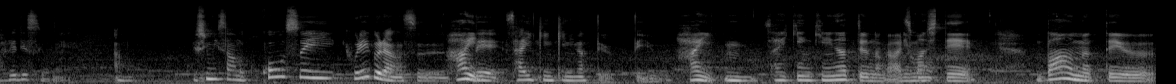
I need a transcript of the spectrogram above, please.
あれですよね。あの吉見さんあの香水フレグランスはい。で最近気になってるっていう、はい。うん。最近気になってるのがありましてバームっていう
